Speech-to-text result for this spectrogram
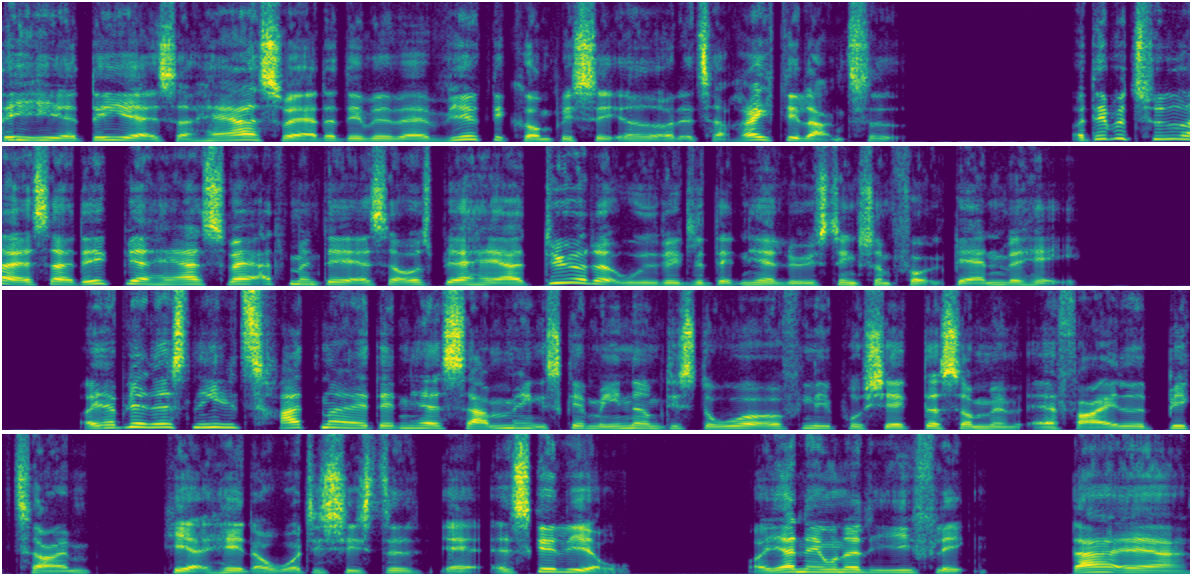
det her det er altså herresvært, og det vil være virkelig kompliceret, og det tager rigtig lang tid. Og det betyder altså, at det ikke bliver herre svært, men det altså også bliver herre dyrt at udvikle den her løsning, som folk gerne vil have. Og jeg bliver næsten helt træt, når jeg i den her sammenhæng skal mene om de store offentlige projekter, som er fejlet big time her hen over de sidste ja, adskillige år. Og jeg nævner lige i flæng. Der er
